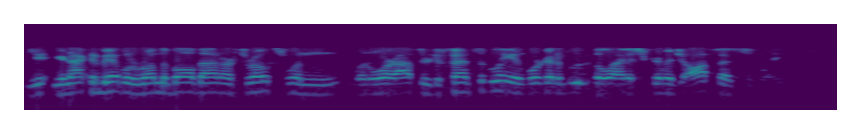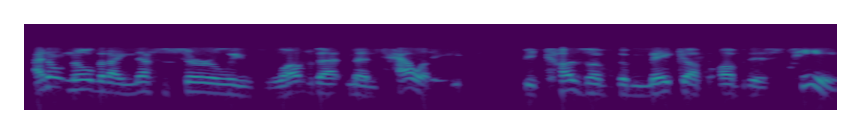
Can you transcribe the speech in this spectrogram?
you're not going to be able to run the ball down our throats when when we're out there defensively, and we're going to move the line of scrimmage offensively. I don't know that I necessarily love that mentality because of the makeup of this team,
